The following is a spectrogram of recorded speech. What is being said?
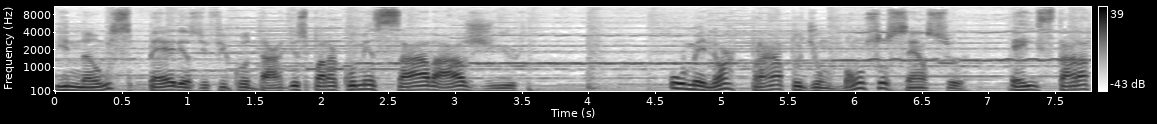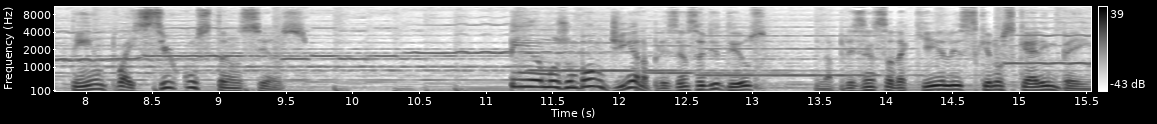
e não espere as dificuldades para começar a agir. O melhor prato de um bom sucesso é estar atento às circunstâncias. Tenhamos um bom dia na presença de Deus e na presença daqueles que nos querem bem.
